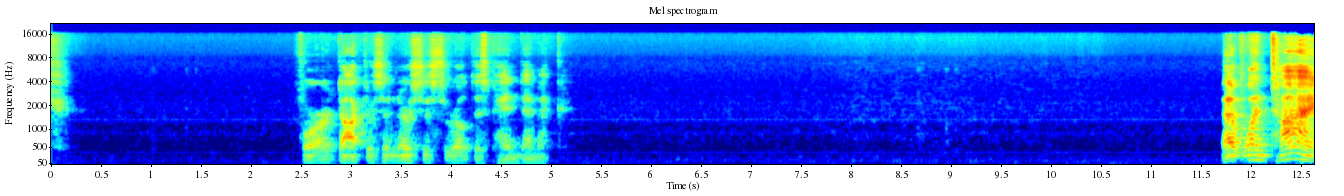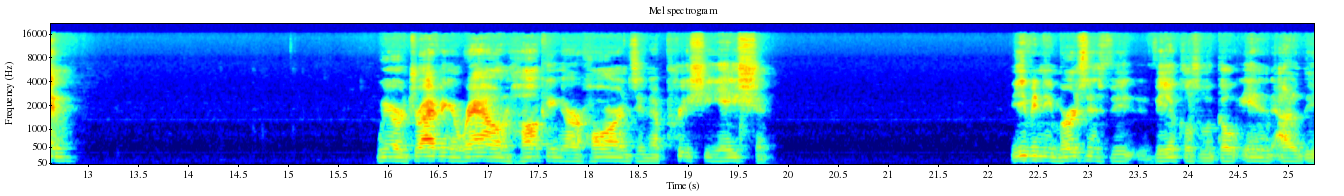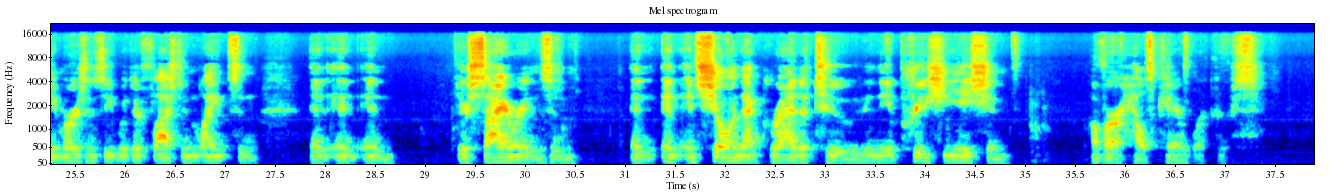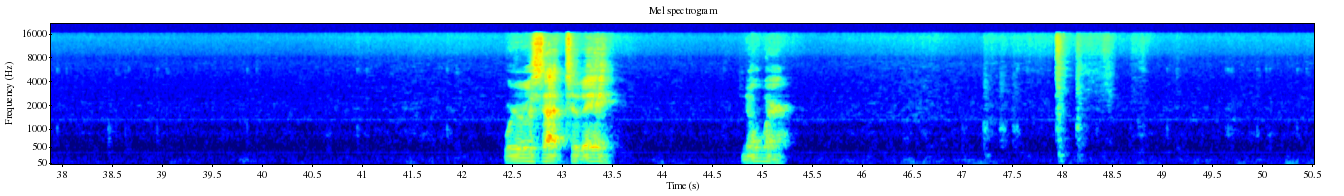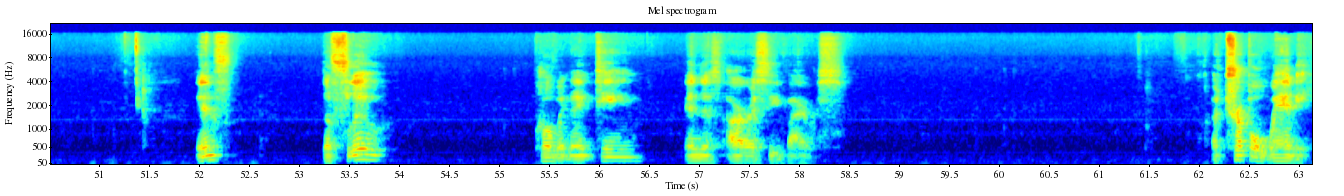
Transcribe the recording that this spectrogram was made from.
for our doctors and nurses throughout this pandemic. At one time, we are driving around honking our horns in appreciation. Even emergency vehicles will go in and out of the emergency with their flashing lights and and and, and their sirens and, and and and showing that gratitude and the appreciation of our healthcare workers. Where is that today? Nowhere. Inf- the flu, COVID 19, and this RSV virus. A triple whammy.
